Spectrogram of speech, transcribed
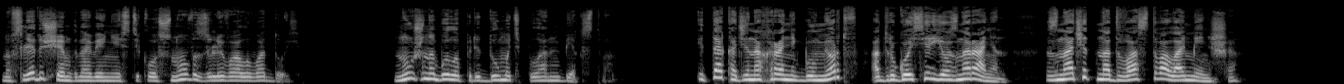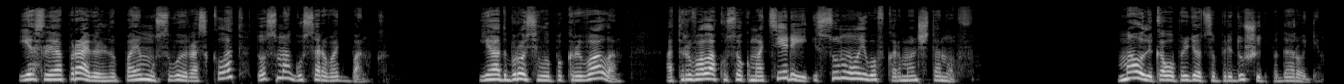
но в следующее мгновение стекло снова заливало водой. Нужно было придумать план бегства. Итак, один охранник был мертв, а другой серьезно ранен. Значит, на два ствола меньше. Если я правильно пойму свой расклад, то смогу сорвать банк. Я отбросила покрывало, оторвала кусок материи и сунула его в карман штанов. Мало ли кого придется придушить по дороге.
